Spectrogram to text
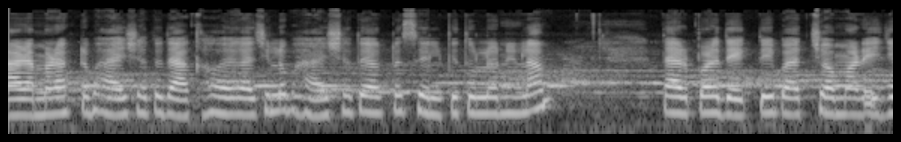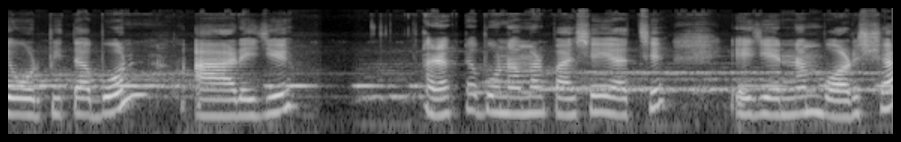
আর আমার একটা ভাইয়ের সাথে দেখা হয়ে গেছিল। ভাইয়ের সাথে একটা সেলফি তুলে নিলাম। তারপরে দেখতেই পাচ্ছ আমার এই যে অর্পিতা বোন আর এই যে আর একটা বোন আমার পাশেই আছে। এই যে এর নাম বর্ষা।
